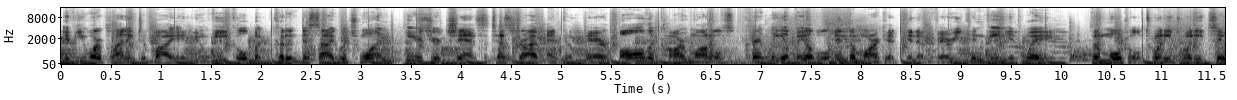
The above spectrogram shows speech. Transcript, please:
If you are planning to buy a new vehicle but couldn't decide which one, here's your chance to test drive and compare all the car models currently available in the market in a very convenient way. The Motul 2022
